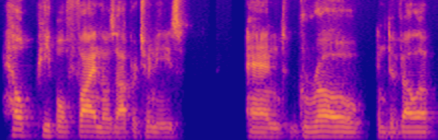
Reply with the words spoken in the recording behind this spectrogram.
help people find those opportunities and grow and develop,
